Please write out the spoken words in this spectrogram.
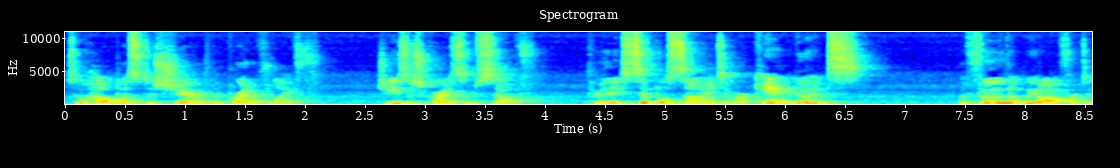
So help us to share the bread of life, Jesus Christ Himself, through these simple signs of our canned goods, the food that we offer to,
